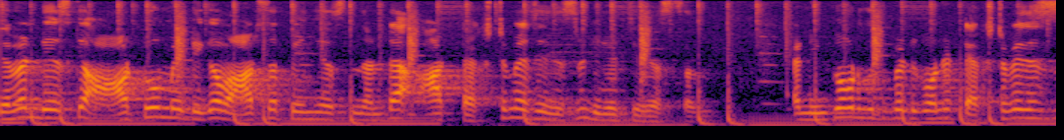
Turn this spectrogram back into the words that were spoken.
సెవెన్ డేస్కి ఆటోమేటిక్గా వాట్సాప్ ఏం చేస్తుందంటే ఆ టెక్స్ట్ మెసేజెస్ని డిలీట్ చేసేస్తుంది. అండ్ ఇంకొకటి గుర్తుపెట్టుకోండి టెక్స్ట్ పేజెస్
